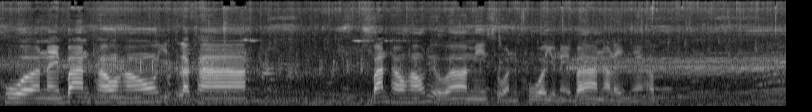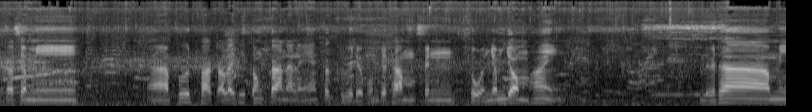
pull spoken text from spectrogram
ครัวในบ้านเทาเฮาราคา บ้านเทาเฮาส์ที่ว่ามีสวนครัวอยู่ในบ้านอะไรเงี้ยครับ ก็จะมีพืชผักอะไรที่ต้องการอะไรเงี้ยก็คือเดี๋ยวผมจะทำเป็นสวนย่อมๆให้ หรือถ้ามี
